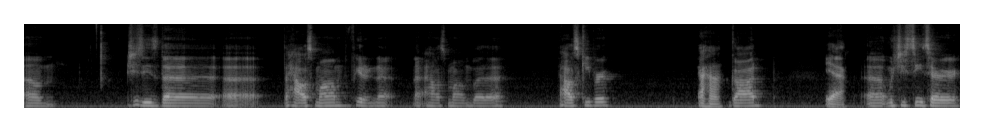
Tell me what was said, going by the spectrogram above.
uh, um, she sees the uh, the house mom. I forget her not, not house mom, but uh, the housekeeper. uh huh, God. yeah, Uh, when she sees her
